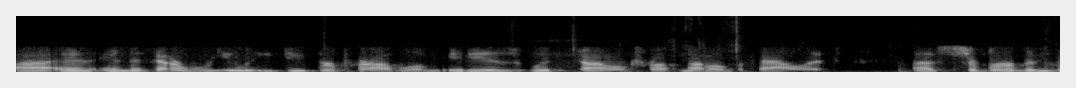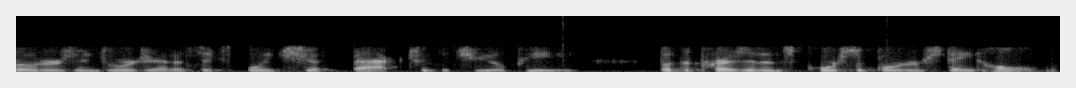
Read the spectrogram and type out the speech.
Uh, and, and they've got a really deeper problem. It is with Donald Trump not on the ballot, uh, suburban voters in Georgia had a six point shift back to the GOP, but the president's core supporters stayed home.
